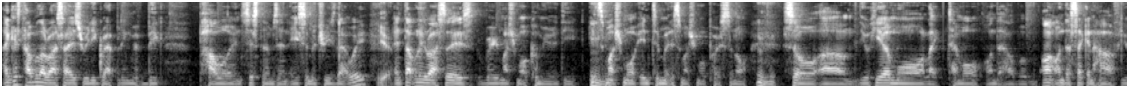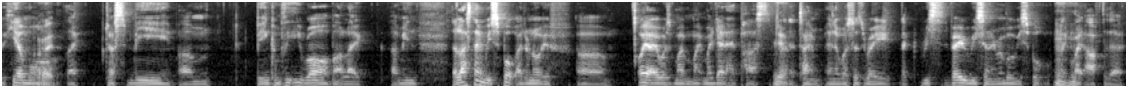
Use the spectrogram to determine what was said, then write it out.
I guess Tabula Rasa is really grappling with big power and systems and asymmetries that way. Yeah. And Tabula Rasa is very much more community. It's much more intimate. It's much more personal. So um, you hear more like Tamil on the album on, on the second half. You hear more Right. like just me um, being completely raw about like I mean the last time we spoke I don't know if uh, oh yeah it was my, my, my dad had passed Yeah. at that time and it was just very like very recent I remember we spoke like right after that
